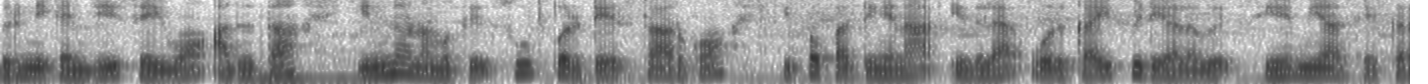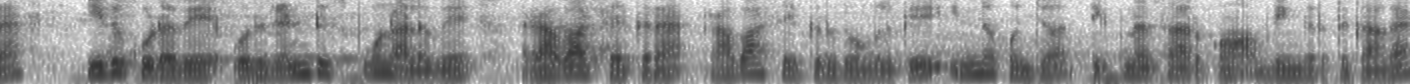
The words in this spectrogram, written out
பிரிணி கஞ்சி செய்வோம். அதுதான் இன்னும் நமக்கு சூப்பர் டேஸ்ட்டாக இருக்கும். இப்போ பார்த்தீங்கன்னா இதில் ஒரு கைப்பிடி அளவு சேமியா சேர்க்குறேன். இது கூடவே ஒரு ரெண்டு ஸ்பூன் அளவு ரவா சேர்க்குறேன். ரவா சேர்க்குறது உங்களுக்கு இன்னும் கொஞ்சம் திக்னஸாக இருக்கும் அப்படிங்கிறதுக்காக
